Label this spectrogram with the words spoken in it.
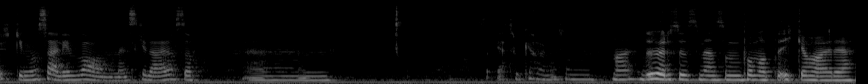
Ikke noe særlig vanemenneske der, altså. Um, så jeg tror ikke jeg har noen sånn Nei. Du høres ut som en som på en måte ikke har eh,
